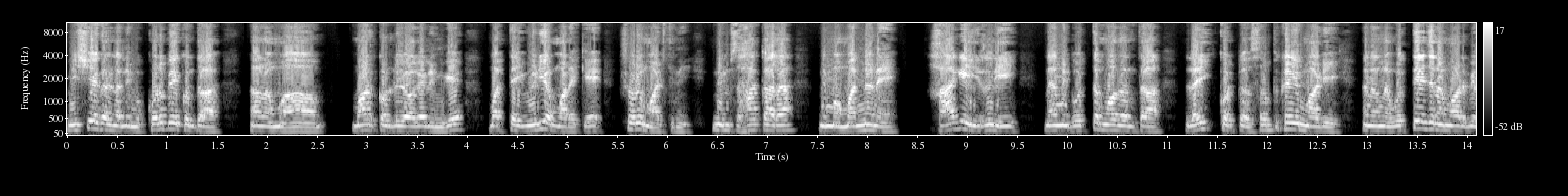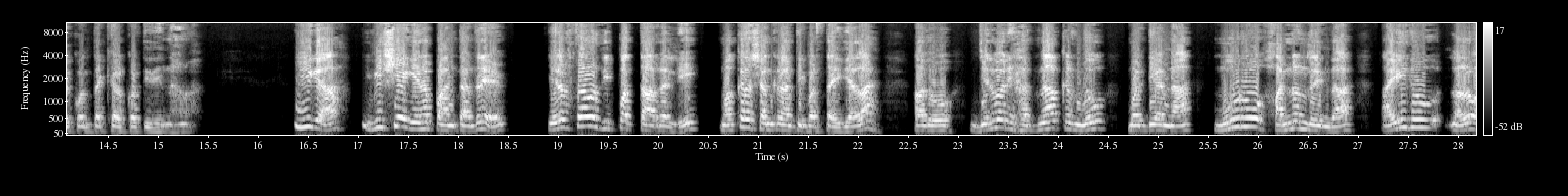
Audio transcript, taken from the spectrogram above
ವಿಷಯಗಳನ್ನ ನಿಮ್ಗೆ ಕೊಡಬೇಕು ಅಂತ ನಾನು ಮಾಡಿಕೊಂಡು ಇವಾಗ ನಿಮಗೆ ಮತ್ತೆ ವಿಡಿಯೋ ಮಾಡಕ್ಕೆ ಶುರು ಮಾಡ್ತೀನಿ. ನಿಮ್ಮ ಸಹಕಾರ, ನಿಮ್ಮ ಮನ್ನಣೆ, ಹಾಗೆ ಇರಲಿ. ನನಗೆ ಉತ್ತಮವಾದಂತ ಲೈಕ್ ಕೊಟ್ಟು ಸಬ್ಸ್ಕ್ರೈಬ್ ಮಾಡಿ. ನನ್ನನ್ನು ಉತ್ತೇಜನ ಮಾಡಬೇಕು ಅಂತ ಕೇಳ್ಕೊತಿದ್ದೀನಿ ನಾನು. ಈಗ ವಿಷಯ ಏನಪ್ಪಾ ಅಂತ ಅಂದ್ರೆ ಎರಡ್ ಸಾವಿರದ ಇಪ್ಪತ್ತಾರರಲ್ಲಿ ಮಕರ ಸಂಕ್ರಾಂತಿ ಬರ್ತಾ ಇದೆಯಲ್ಲ? ಅದು ಜನವರಿ ಹದಿನಾಲ್ಕರಂದು ಮಧ್ಯಾಹ್ನ ಮೂರು ಹನ್ನೊಂದರಿಂದ ಐದು ನಲವ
